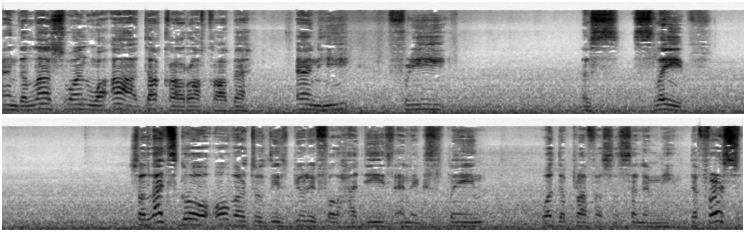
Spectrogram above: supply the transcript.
And the last one, وَأَعْتَقَ رَقَبَةً And he free a slave. So let's go over to this beautiful hadith and explain what the Prophet ﷺ mean. The first,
